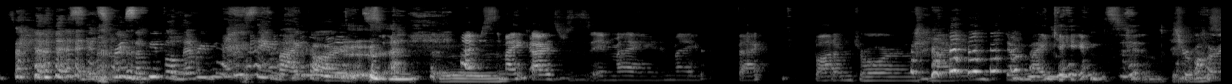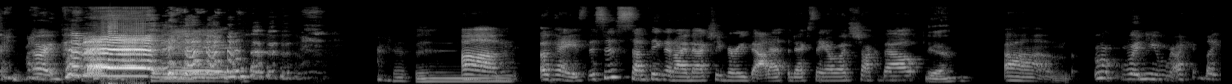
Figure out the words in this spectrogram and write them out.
experience. it's for some people never even get to see my cards. I'm just my cards just in my in my back bottom drawer of my, of my games drawer. In my All right, pivot. Kevin. um. Okay, this is something that I'm actually very bad at. The next thing I want to talk about. Yeah. um when you rec- like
